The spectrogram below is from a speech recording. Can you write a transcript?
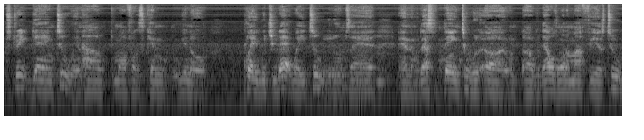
street gang too, and how the motherfuckers can, you know, play with you that way too. You know what I'm saying? And that's the thing too. Uh, uh, that was one of my fears too.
